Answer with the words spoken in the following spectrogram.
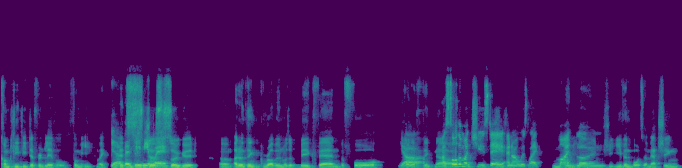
completely different level for me. Like yeah, they blew me away. So good. Um, I don't think Robin was a big fan before. Yeah, I think now I saw them on Tuesday, and a, I was like mind I mean, blown. She even bought a matching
